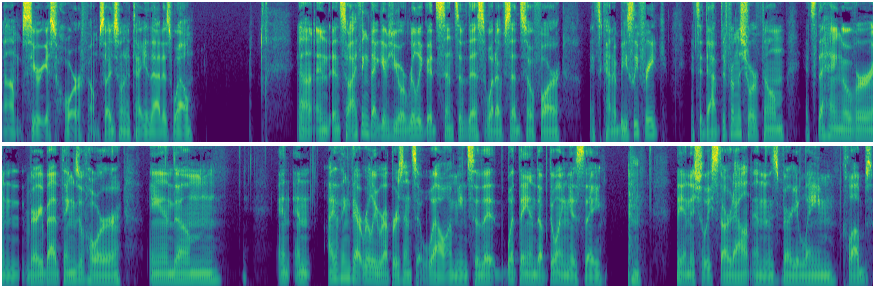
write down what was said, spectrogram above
um, serious horror film. So I just want to tell you that as well. Uh, and and so I think that gives you a really good sense of this. What I've said so far, it's kind of Beastly Freak. It's adapted from the short film. It's The Hangover and Very Bad Things of Horror, and um, and and I think that really represents it well. I mean, so that what they end up doing is they they initially start out in these very lame clubs,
